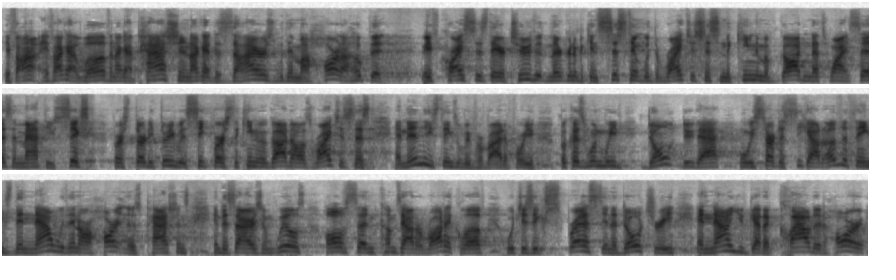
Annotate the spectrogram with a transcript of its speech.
if I, if I got love and I got passion and I got desires within my heart, I hope that if Christ is there too, that they're going to be consistent with the righteousness in the kingdom of God. And that's why it says in Matthew 6, verse 33, but seek first the kingdom of God and all his righteousness, and then these things will be provided for you. Because when we don't do that, when we start to seek out other things, then now within our heart and those passions and desires and wills, all of a sudden comes out erotic love, which is expressed in adultery. And now you've got a clouded heart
